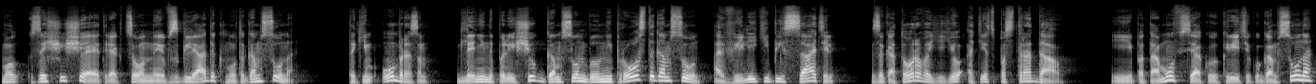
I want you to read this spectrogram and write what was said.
мол, защищает реакционные взгляды Кнута Гамсуна. Таким образом, для Нины Полищук Гамсун был не просто Гамсун, а великий писатель, за которого ее отец пострадал. И потому всякую критику Гамсуна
